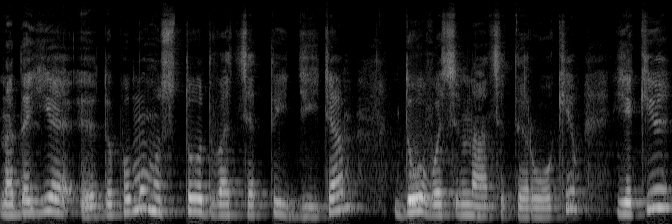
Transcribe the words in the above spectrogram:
надає е, допомогу 120 дітям до 18 років, які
